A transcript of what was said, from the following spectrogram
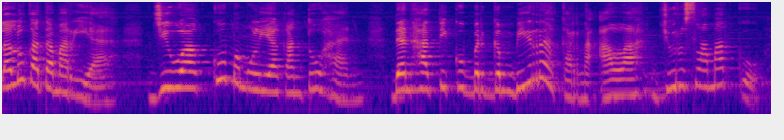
Lalu kata Maria, Jiwaku memuliakan Tuhan dan hatiku bergembira karena Allah juru selamatku.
